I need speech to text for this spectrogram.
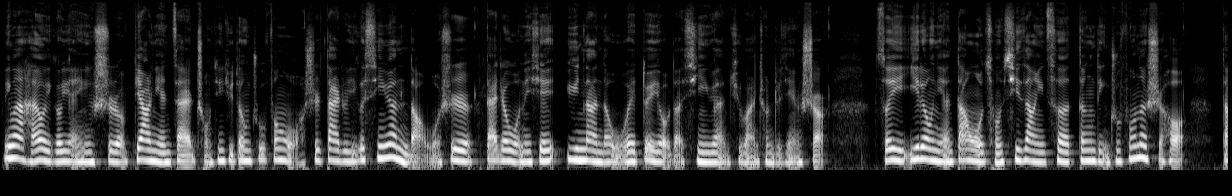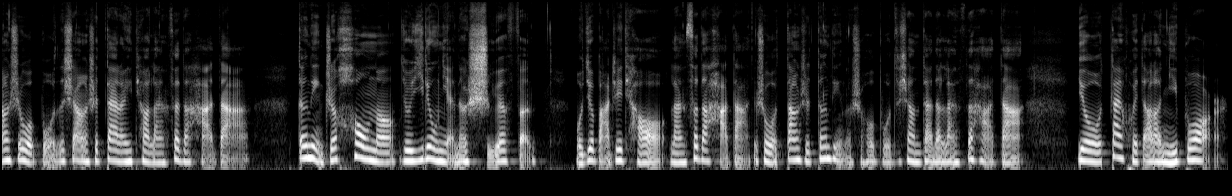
另外还有一个原因是，第二年在重庆去登珠峰，我是带着一个心愿的，我是带着我那些遇难的五位队友的心愿去完成这件事儿。所以一六年，当我从西藏一侧登顶珠峰的时候，当时我脖子上是戴了一条蓝色的哈达。登顶之后呢，就一六年的十月份，我就把这条蓝色的哈达，就是我当时登顶的时候脖子上戴的蓝色哈达，又带回到了尼泊尔。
